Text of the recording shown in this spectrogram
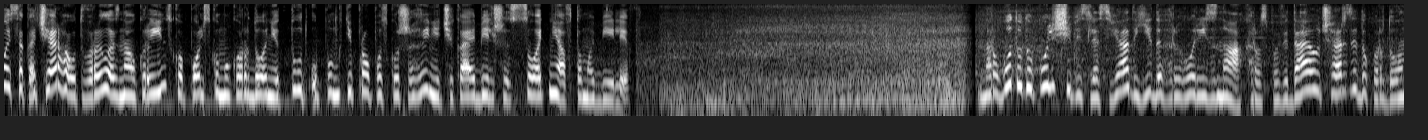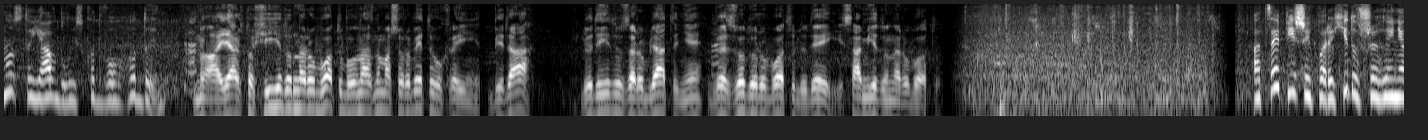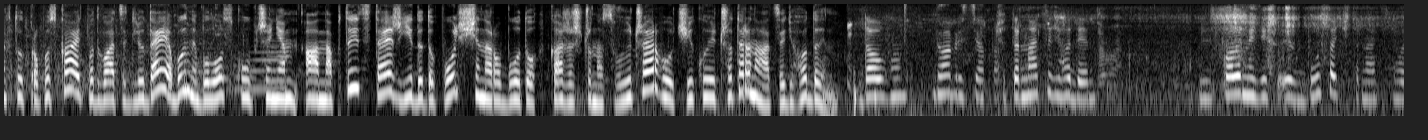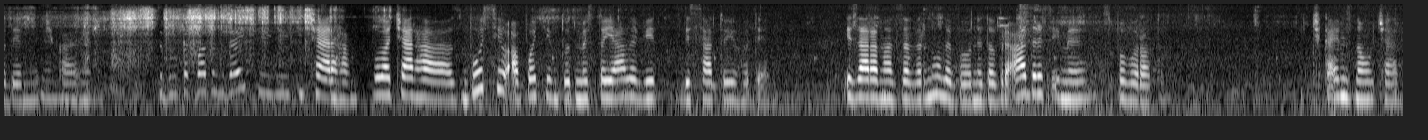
Ось яка черга утворилась на українсько-польському кордоні. Тут у пункті пропуску Шегині чекає більше сотні автомобілів. На роботу до Польщі після свят їде Григорій Знак. Розповідає, у черзі до кордону стояв близько двох годин. Ну а як то всі їдуть на роботу, бо в нас нема що робити в Україні. Біда. Люди їдуть заробляти, ні. Везу до роботи людей і сам їду на роботу. А це піший перехід у Шегинях. Тут пропускають по 20 людей, аби не було скупчення. Анна Птиць теж їде до Польщі на роботу. Каже, що на свою чергу очікує 14 годин. Довго, Добре, Степа. 14 годин. З- Коли ми зійшли з буса, 14 годин ми чекаємо. Це було так багато людей, чи Черга. Була черга з бусів, а потім тут ми стояли від 10 години. І зараз нас завернули, бо недобрий адрес, і ми з поворотом. Чекаємо знову черги.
